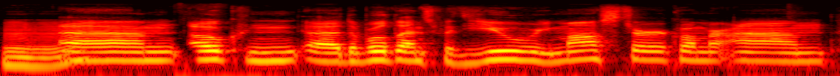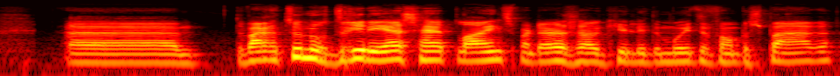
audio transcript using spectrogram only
Ehm, ook eh, The World Ends With You remaster kwam eraan. Ehm er waren toen nog 3DS headlines, maar daar zou ik jullie de moeite van besparen.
